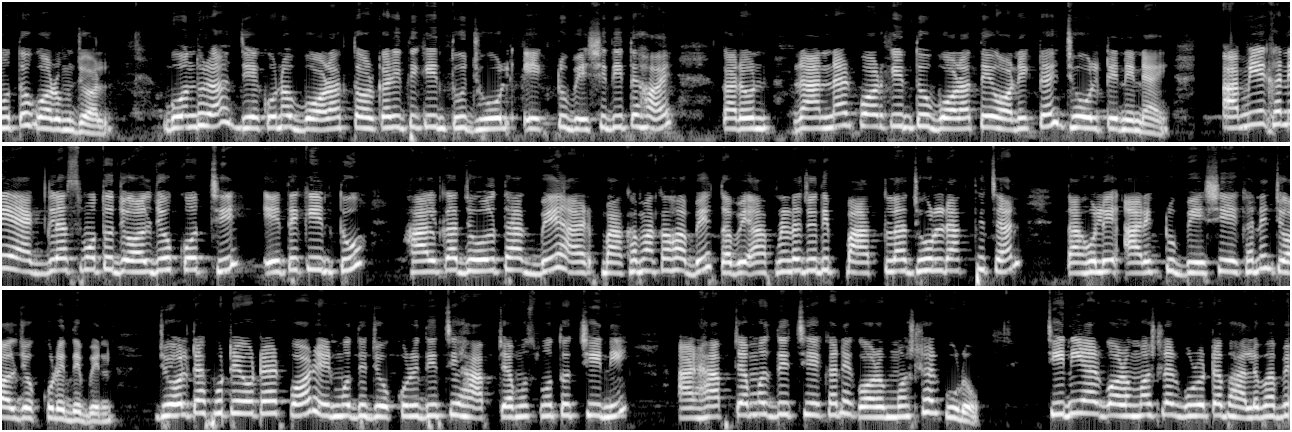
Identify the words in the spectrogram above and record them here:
মতো গরম জল। বন্ধুরা, যে কোনো বড়ার তরকারিতে কিন্তু ঝোল একটু বেশি দিতে হয়, কারণ রান্নার পর কিন্তু বড়াতে অনেকটাই ঝোল টেনে নেয়। আমি এখানে এক গ্লাস মতো জল যোগ করছি, এতে কিন্তু হালকা ঝোল থাকবে আর মাখা মাখা হবে। তবে আপনারা যদি পাতলা ঝোল রাখতে চান, তাহলে আরেকটু বেশি এখানে জল যোগ করে দেবেন। ঝোলটা ফুটে ওঠার পর এর মধ্যে যোগ করে দিচ্ছি হাফ চামচ মতো চিনি আর হাফ চামচ দিচ্ছি এখানে গরম মশলার গুঁড়ো। চিনি আর গরম মশলার গুঁড়োটা ভালোভাবে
